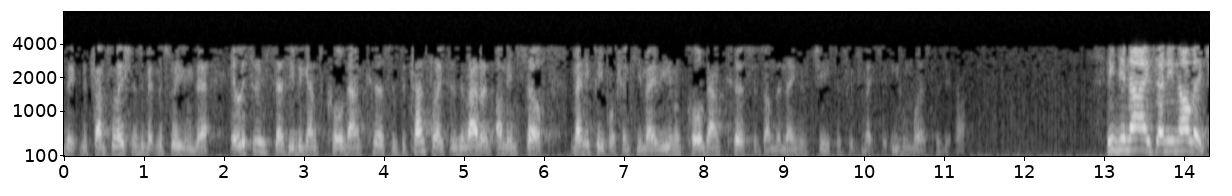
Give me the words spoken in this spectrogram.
the, the, translation is a bit misleading there. It literally says he began to call down curses. The translators have added on himself. Many people think he may have even call down curses on the name of Jesus, which makes it even worse, does it not? He denies any knowledge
